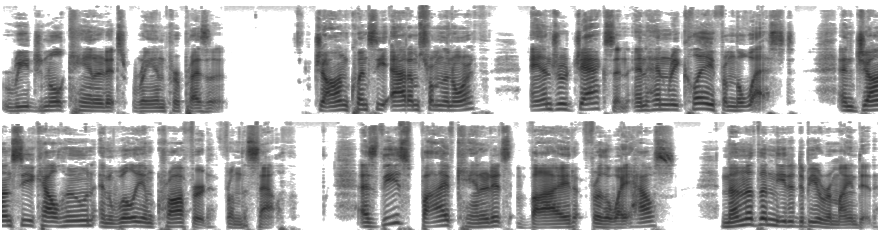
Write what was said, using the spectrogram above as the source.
regional candidates ran for president John Quincy Adams from the north, Andrew Jackson and Henry Clay from the west, and John C. Calhoun and William Crawford from the South. As these five candidates vied for the White House, None of them needed to be reminded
